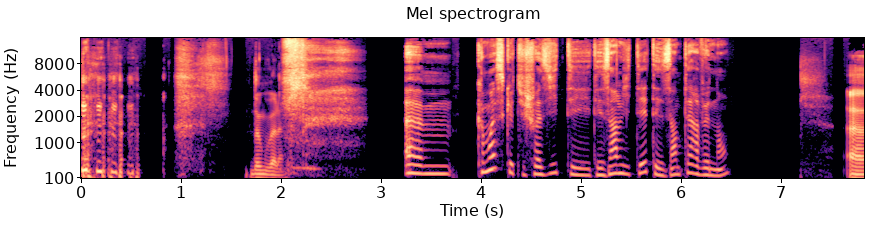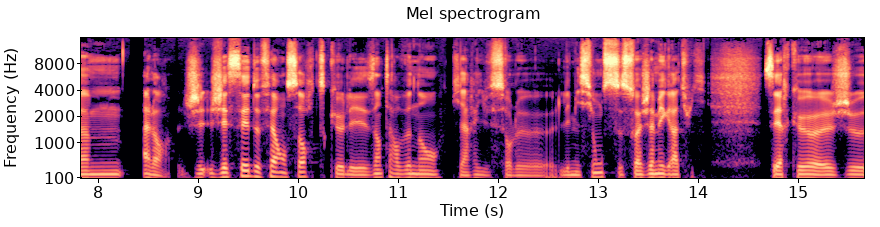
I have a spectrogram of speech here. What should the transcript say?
Donc voilà. comment est-ce que tu choisis tes, tes invités, tes intervenants? Euh, alors, j'essaie de faire en sorte que les intervenants qui arrivent sur l'émission, ce soit jamais gratuit. C'est-à-dire que je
